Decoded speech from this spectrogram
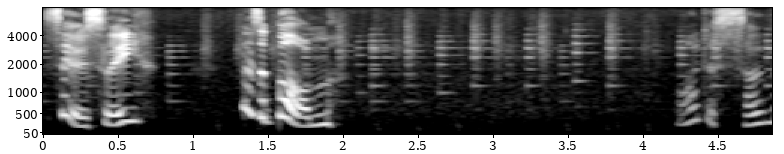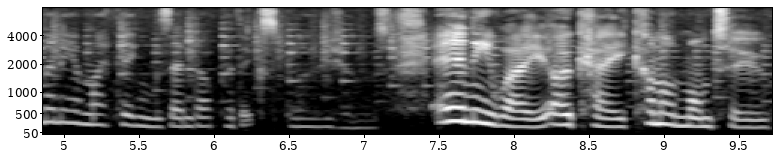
seriously? There's a bomb. Why do so many of my things end up with explosions? Anyway, okay, come on, Montu.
